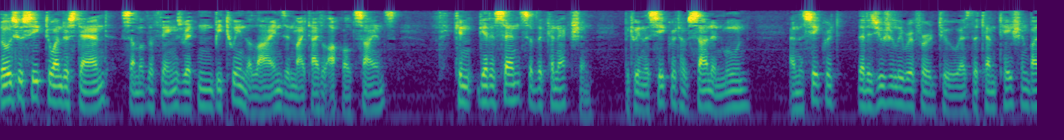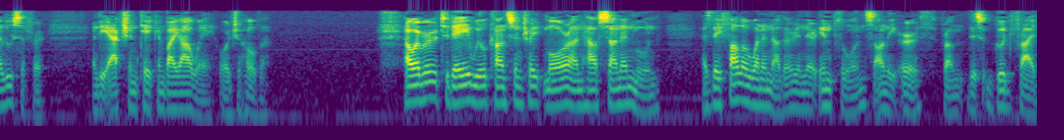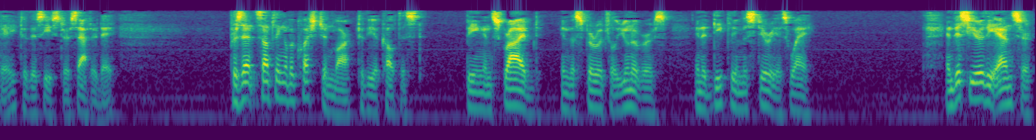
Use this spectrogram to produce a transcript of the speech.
Those who seek to understand some of the things written between the lines in my title Occult Science can get a sense of the connection between the secret of sun and moon and the secret that is usually referred to as the temptation by Lucifer and the action taken by Yahweh or Jehovah. However, today we'll concentrate more on how sun and moon as they follow one another in their influence on the earth from this Good Friday to this Easter Saturday, present something of a question mark to the occultist, being inscribed in the spiritual universe in a deeply mysterious way. And this year the answer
